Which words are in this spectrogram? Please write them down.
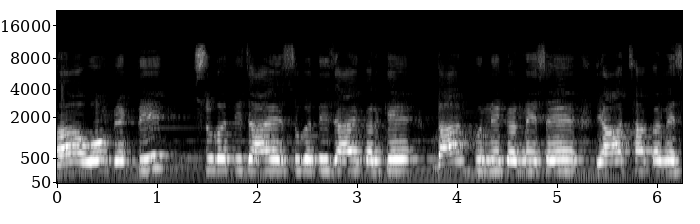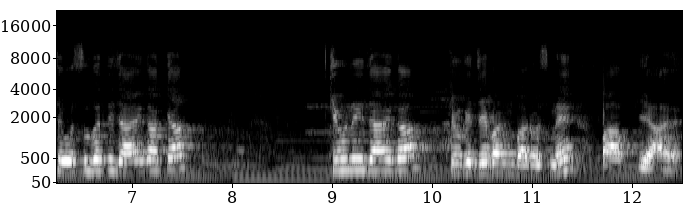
आ, वो व्यक्ति सुगति जाए सुगति जाए करके दान पुण्य करने से या अच्छा करने से वो सुगति जाएगा क्या? क्यों नहीं जाएगा? क्योंकि जीवन भर उसने पाप किया है।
